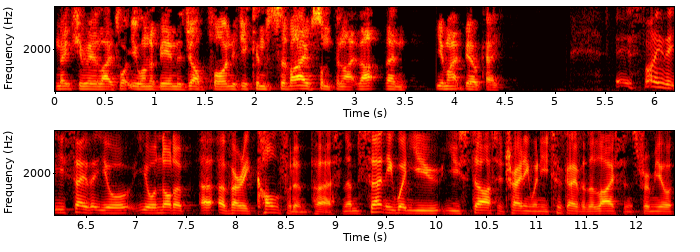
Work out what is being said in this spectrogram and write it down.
makes you realise what you want to be in the job for, and if you can survive something like that, then you might be okay. It's funny that you say that you're you're not a, a very confident person. And certainly when you, you started training, when you took over the license from your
